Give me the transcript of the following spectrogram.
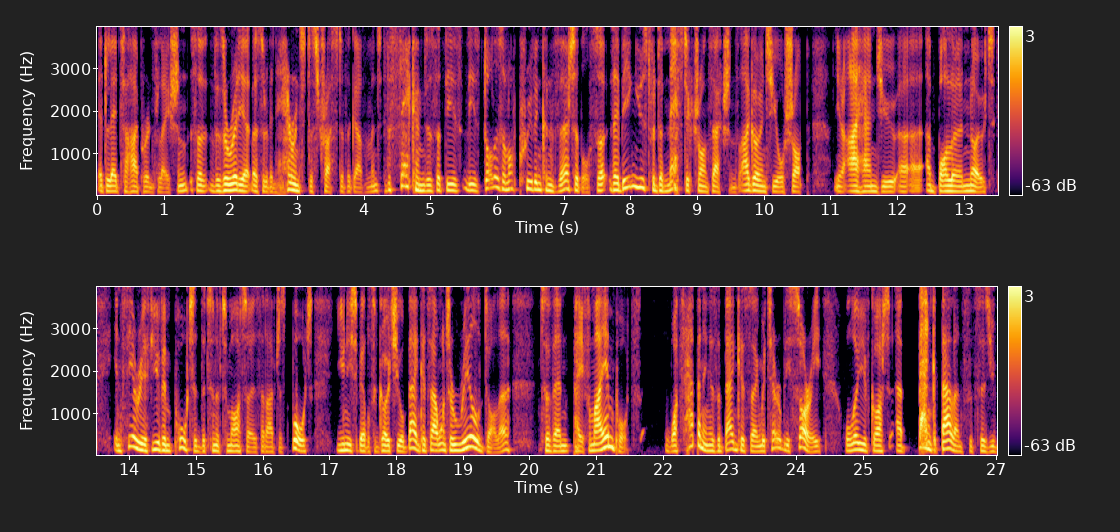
it led to hyperinflation. So there's already a, a sort of inherent distrust of the government. The second is that these these dollars are not proving convertible, so they're being used for domestic transactions. I go into your shop, you know, I hand you a, a bollar note. In theory, if you've imported the tin of tomatoes that I've just bought, you need to be able to go to your bank and say, I want a real dollar to then pay for my imports what's happening is the bank is saying, We're terribly sorry, although you've got a bank balance that says you've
